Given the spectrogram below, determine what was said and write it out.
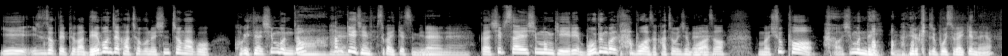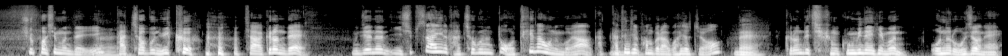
이 이준석 대표가 네 번째 가처분을 신청하고 거기에 대한 신문도 아, 네. 함께 진행할 수가 있겠습니다. 네, 네. 그러니까 14일 신문 기일이 모든 걸 다 모아서 가처분 신청 네. 모아서 정말 슈퍼 어, 심문day 이렇게 좀 볼 수가 있겠네요. 슈퍼 심문day 네. 가처분 week. 자, 그런데 문제는 이 14일 가처분은 또 어떻게 나오는 거야? 가, 같은 음. 재판부라고 하셨죠. 네. 그런데 지금 국민의힘은 오늘 오전에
